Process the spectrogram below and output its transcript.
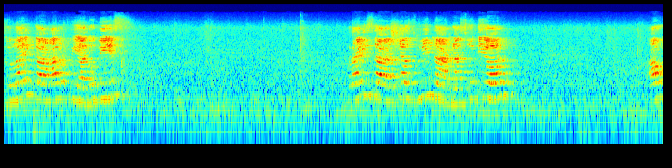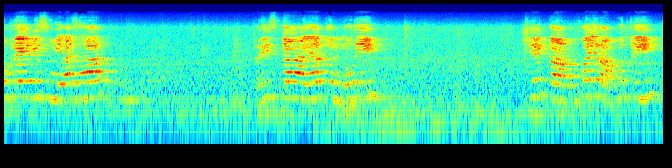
Zulaika Arfia Lubis. Raisa Syazwina Nasution. Audrey Ismi Azhar. Rizka Hayatun Nuri. Syeka Ufaira Putri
